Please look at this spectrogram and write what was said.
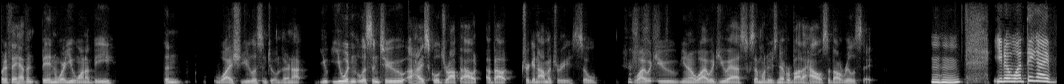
But if they haven't been where you want to be, then why should you listen to them? They're not you you wouldn't listen to a high school dropout about trigonometry. So why would you, you know, why would you ask someone who's never bought a house about real estate? hmm You know, one thing I've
